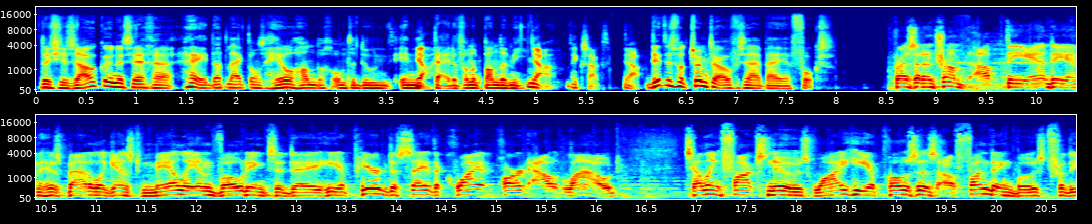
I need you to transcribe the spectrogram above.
Dus je zou kunnen zeggen, hey, dat lijkt ons heel handig om te doen in ja. tijden van een pandemie. Ja, exact. Ja. Dit is wat Trump erover zei bij uh, Fox. President Trump upped the ante in his battle against mail in voting today. He appeared to say the quiet part out loud, telling Fox News why he opposes a funding boost for the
